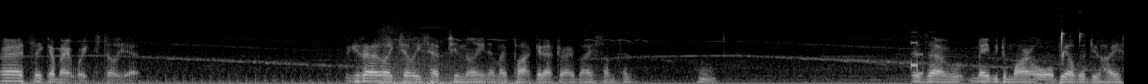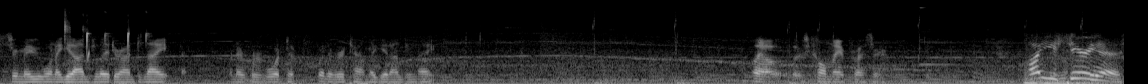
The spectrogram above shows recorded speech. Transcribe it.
I think I might wait still yet. Because I like to at least have two million in my pocket after I buy something. Hmm. Because uh, maybe tomorrow we'll be able to do heists, or maybe when I get on later on tonight, whenever what whatever time I get on tonight. Well, let's call my oppressor. Are you serious?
